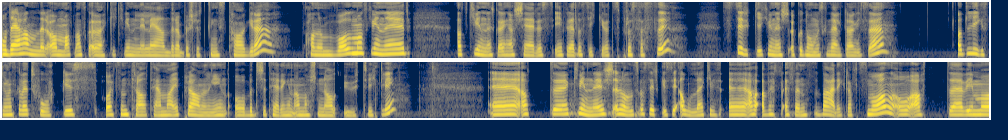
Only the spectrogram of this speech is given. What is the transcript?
Og det handler om at man skal øke kvinnelige ledere og beslutningstagere. Det handler om vold mot kvinner, at kvinner skal engasjeres i fred- og sikkerhetsprosesser. Styrke kvinners økonomiske deltakelse. At likestilling skal være et fokus og et sentralt tema i planleggingen og budsjetteringen av nasjonal utvikling. Eh, at eh, kvinners rolle skal styrkes i alle eh, av FNs bærekraftsmål, og at vi må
